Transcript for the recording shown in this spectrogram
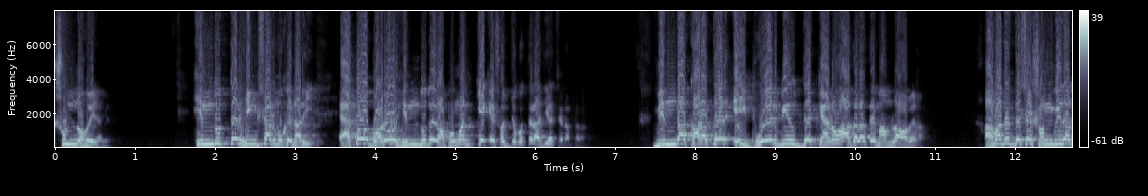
শূন্য হয়ে যাবে। হিন্দুত্বের হিংসার মুখে নারী। এত বড় হিন্দুদের অপমান কে কে সহ্য করতে রাজি আছেন আপনারা? বিন্দা কারাতের এই বইয়ের বিরুদ্ধে কেন আদালতে মামলা হবে না? আমাদের দেশের সংবিধান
